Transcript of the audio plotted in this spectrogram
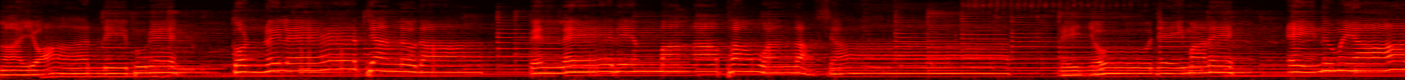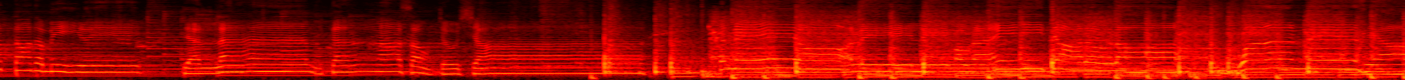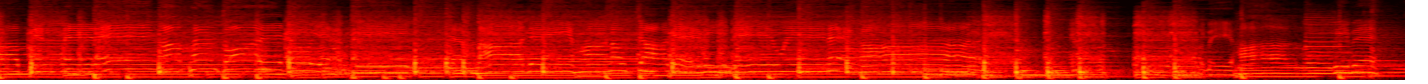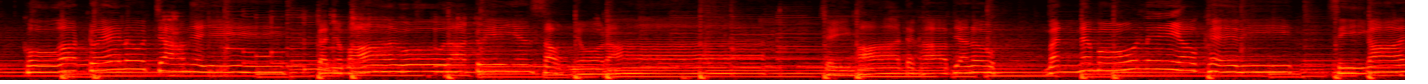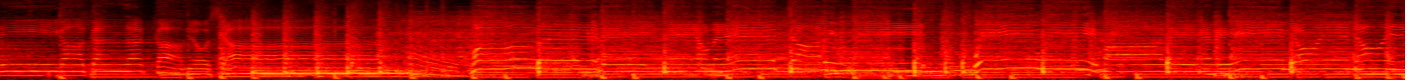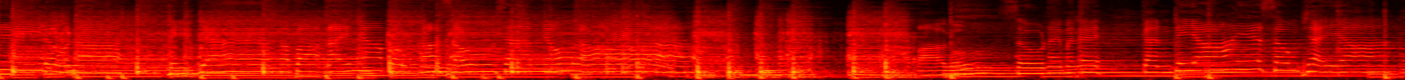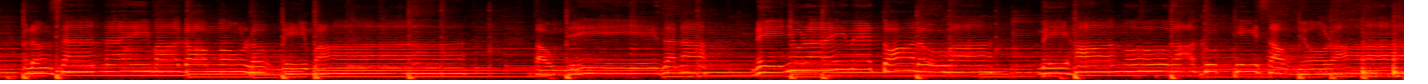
ငါရွာနေဖူးတဲ့ကိုနှွေလဲပြန်လို့သာပင်လေပြင်းမငါဖန်ဝမ်းသာရှာနေညိုချိန်မှလေအိမ်သူမယားသားသမီးတွေပြန်လန်းကန်းငါဆောင်ကြရှာတနေ့ ပြီးပဲကိုကတွဲလို့ကြောင်မြည်ရဲ့ကညမာကိုသာတွေးရင်စောင့်မျောတာချိန်ဟာတစ်ခါပြန်လို့မနှမိုးလေးရောက်ခဲ့ပြီစီကားဤကကန်ဇက်ကမျောရှာ ဖြတ်ရာဘလွန်ဆန်းနိုင်မှာကောင်းငုံလို့နေမှာတောင်းပြေရေစနာနေညိုတိုင်းမဲ့တွားလို့ပါမေဟာငိုကအခုထိစောင့်မျောရာ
